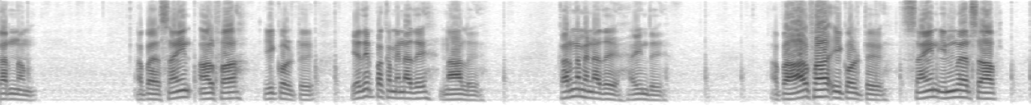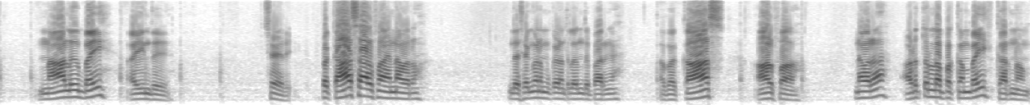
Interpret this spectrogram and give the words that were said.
கர்ணம். அப்போ சைன் ஆல்ஃபா ஈக்குவல் டு எதிர்ப்பக்கம் என்னது? நாலு. கர்ணம் என்னது? ஐந்து. அப்போ alpha equal to sine inverse of நாலு பை ஐந்து. சரி. இப்போ காஸ் ஆல்ஃபா என்ன வரும்? இந்த செங்கோண முக்கோணத்துலேருந்து பாருங்கள் அப்போ காஸ் ஆல்ஃபா. என்ன வரும் அடுத்துள்ள பக்கம் பை கர்ணம்.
